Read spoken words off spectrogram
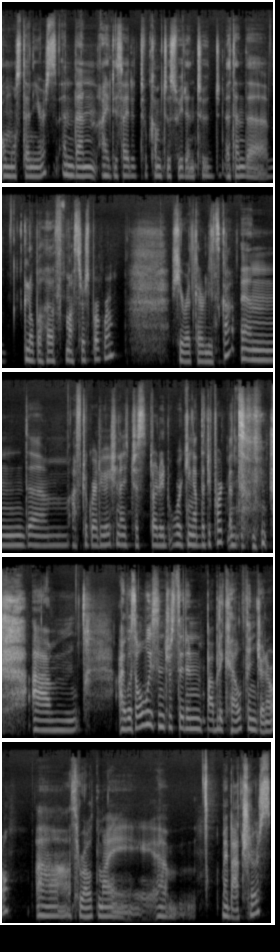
almost 10 years. And then I decided to come to Sweden to attend the Global Health Master's Program here at Karolinska. And um, after graduation, I just started working at the department. um, I was always interested in public health in general uh, throughout my um, my bachelor's.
